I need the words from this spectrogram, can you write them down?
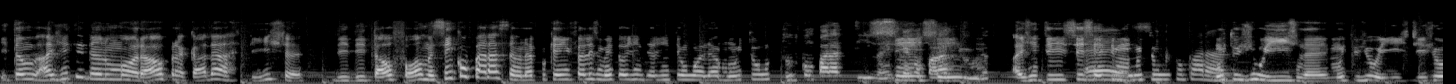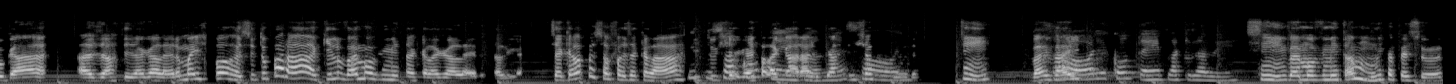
então, a gente dando moral para cada artista de, de tal forma, sem comparação, né? Porque infelizmente hoje em dia a gente tem um olhar muito. Tudo comparativo, a gente sim, quer comparar sim. tudo. A gente se é, sente muito, muito juiz, né? Muito juiz de julgar as artes da galera. Mas, porra, se tu parar, aquilo vai movimentar aquela galera, tá ligado? Se aquela pessoa faz aquela arte e tu chegar e falar, caralho, que né? artista foda. Sim, vai, Só vai. olha e contempla aquilo ali. Sim, vai movimentar muito a pessoa.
